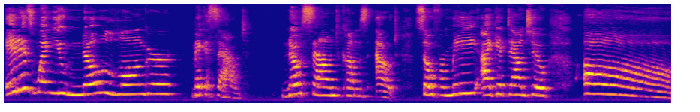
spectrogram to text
it is when you no longer make a sound. No sound comes out. So for me, I get down to, oh.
